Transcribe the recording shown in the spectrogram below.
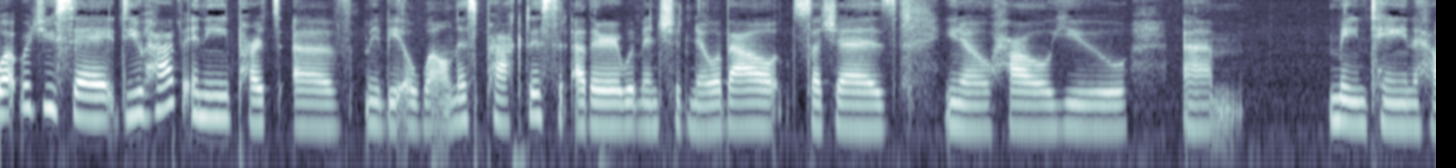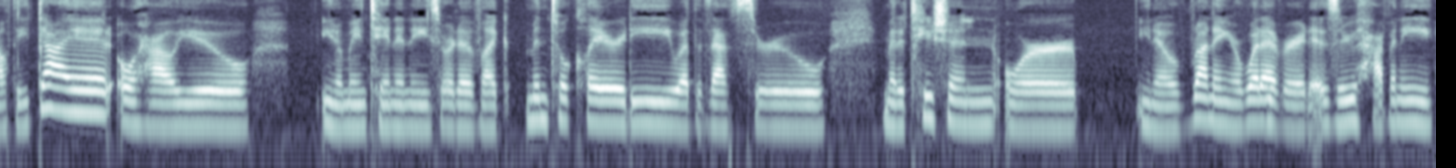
what would you say? Do you have any parts of maybe a wellness practice that other women should know about, such as, you know, how you um, maintain a healthy diet or how you, you know, maintain any sort of like mental clarity, whether that's through meditation or you know, running or whatever it is, do you have any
